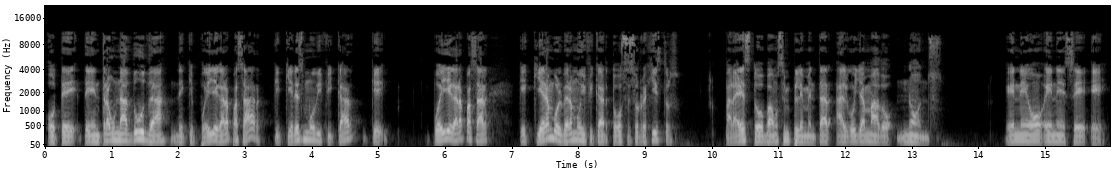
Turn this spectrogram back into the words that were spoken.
o te, te entra una duda de que puede llegar a pasar, que quieres modificar, que puede llegar a pasar que quieran volver a modificar todos esos registros. Para esto vamos a implementar algo llamado nonce. N-O-N-C-E.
